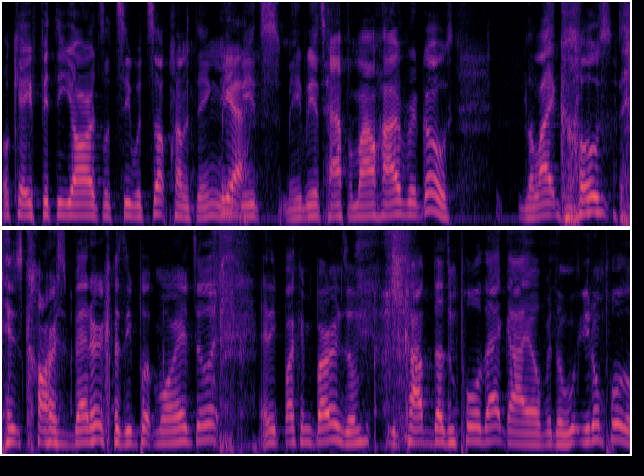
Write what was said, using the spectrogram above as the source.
okay, fifty yards. Let's see what's up kind of thing. Maybe Yeah. it's maybe it's half a mile. However it goes. The light goes. His car's better because he put more into it, and he fucking burns him. The cop doesn't pull that guy over. The you don't pull the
